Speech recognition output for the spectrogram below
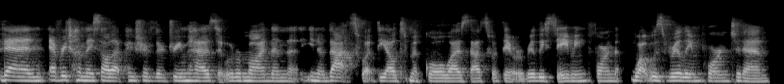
then every time they saw that picture of their dream house, it would remind them that, you know, that's what the ultimate goal was. That's what they were really saving for and what was really important to them.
